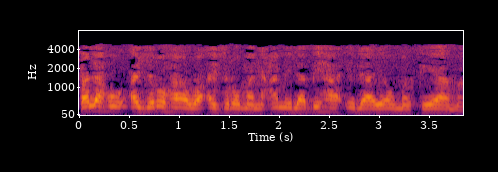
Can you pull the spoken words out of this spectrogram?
فله أجرها وأجر من عمل بها إلى يوم القيامة.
